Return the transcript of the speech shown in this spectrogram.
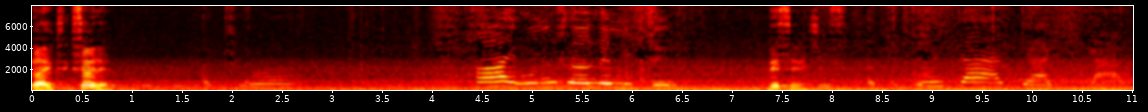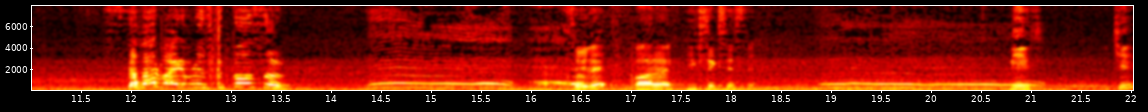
Daha yüksek. Söyle. Ne söyleyeceğiz? Zafer Bayramınız kutlu olsun. Söyle bağırarak yüksek sesle. Bir, iki,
